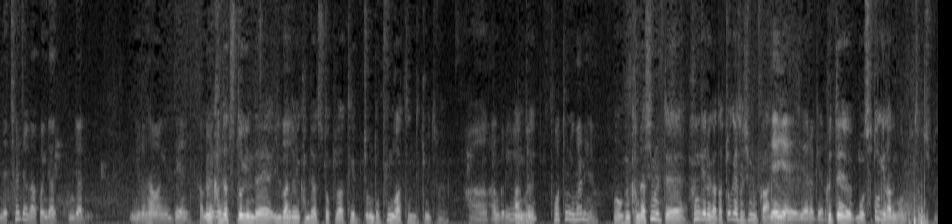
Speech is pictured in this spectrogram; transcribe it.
이제 처져갖고 이제 이제 이런 상황인데 그 감자 두덕인데 일반적인 감자 두덕보다 되게 좀 높은 것 같은 느낌이 들어요. 아, 안 그래요? 안 그래? 보통 이만해요. 어, 그럼 감자 심을 때 한 개를 갖다 쪼개서 심을 거 아니야? 예예 여러 개로. 그때 뭐 소독이라는 건 어떤 식으로?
